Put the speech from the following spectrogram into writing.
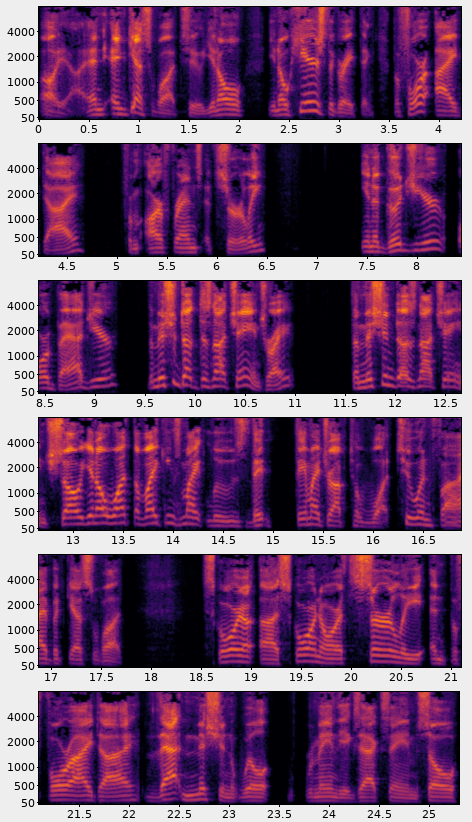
Oh yeah, and and guess what too? You know, you know. Here's the great thing: before I die, from our friends at Surly, in a good year or bad year, the mission do- does not change. Right? The mission does not change. So you know what? The Vikings might lose. They they might drop to what two and five. But guess what? Score uh, SKOR North, Surly, and before I die, that mission will remain the exact same. So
